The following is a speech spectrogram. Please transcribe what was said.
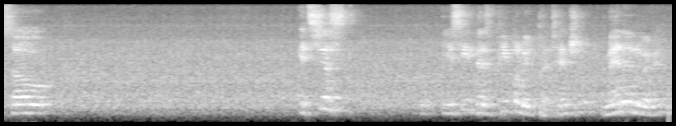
So, it's just, you see, there's people with potential, men and women.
